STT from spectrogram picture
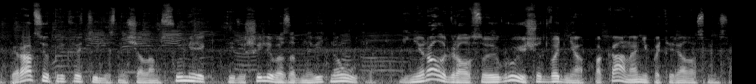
Операцию прекратили с началом сумерек и решили возобновить на утро. Генерал играл в свою игру еще два дня, пока она не потеряла смысл.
